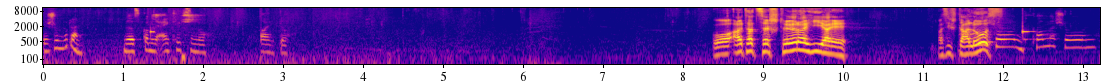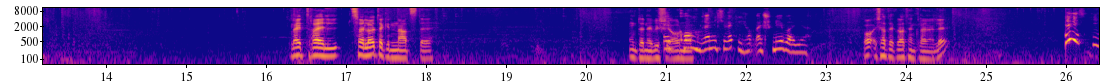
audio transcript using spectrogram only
Ja, schon gut an. Das kommt, einen kriegst du noch. Reicht doch. Oh, alter Zerstörer hier, ey. Was ist da Komm los? schon, komme schon. Gleich drei, zwei Leute genatzt, ey. Und dann erwische ich auch komm, noch. renn nicht weg. Ich hab einen Schnee bei dir. Oh, ich hatte gerade einen kleinen Le.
